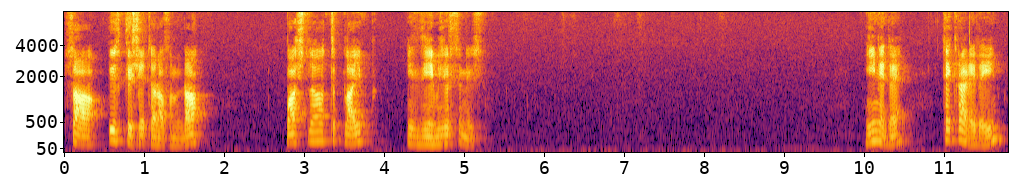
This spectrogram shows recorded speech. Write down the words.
sağ üst köşe tarafında başlığa tıklayıp izleyebilirsiniz. Yine de tekrar edeyim.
